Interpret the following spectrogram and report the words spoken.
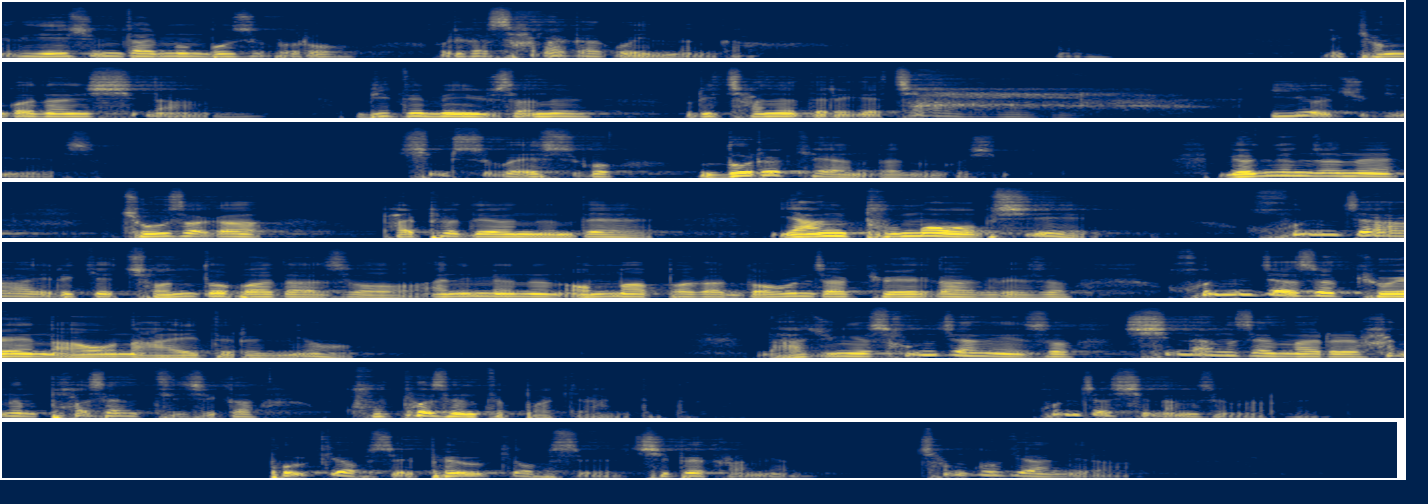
예수님 닮은 모습으로 우리가 살아가고 있는가? 경건한 신앙, 믿음의 유산을 우리 자녀들에게 잘 이어주기 위해서 힘쓰고 애쓰고 노력해야 한다는 것입니다. 몇 년 전에 조사가 발표되었는데 양 부모 없이 혼자 이렇게 전도받아서 아니면은 엄마 아빠가 너 혼자 교회 가 그래서 혼자서 교회 나온 아이들은요. 나중에 성장해서 신앙생활을 하는 퍼센티지가 9%밖에 안 되더라. 혼자 신앙생활 아이들. 볼게 없어요. 배울 게 없어요. 집에 가면 천국이 아니라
